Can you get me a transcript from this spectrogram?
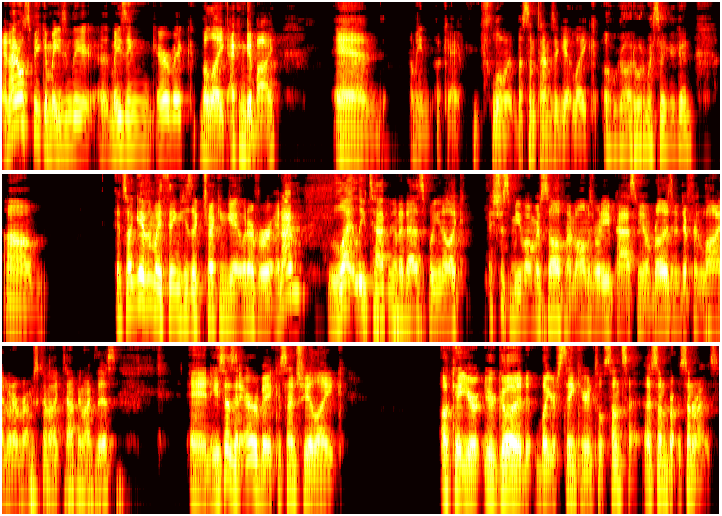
And I don't speak amazingly amazing Arabic, but like I can get by. And I mean, okay, I'm fluent, but sometimes I get like, oh god, what am I saying again? Um, and so I give him my thing. He's like checking it, whatever, and I'm lightly tapping on a desk, but you know, like it's just me by myself. My mom's already past me. My brother's in a different line, whatever. I'm just kind of like tapping like this, and he says in Arabic, essentially like okay, you're you're good, but you're staying here until sunset, uh, sun, sunrise,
